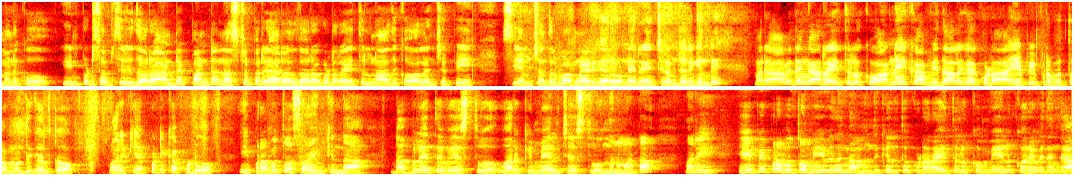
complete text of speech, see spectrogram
మనకు ఇన్పుట్ సబ్సిడీ ద్వారా అంటే పంట నష్టపరిహారాల ద్వారా కూడా రైతులను ఆదుకోవాలని చెప్పి సీఎం చంద్రబాబు నాయుడు గారు నిర్ణయించడం జరిగింది. మరి ఆ విధంగా రైతులకు అనేక విధాలుగా కూడా ఏపీ ప్రభుత్వం ముందుకెళ్తూ వారికి ఎప్పటికప్పుడు ఈ ప్రభుత్వ సాయం కింద డబ్బులు అయితే వేస్తూ వారికి మేలు చేస్తూ ఉందన్నమాట. మరి ఏపీ ప్రభుత్వం ఈ విధంగా ముందుకెళ్తూ కూడా రైతులకు మేలు కోరే విధంగా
